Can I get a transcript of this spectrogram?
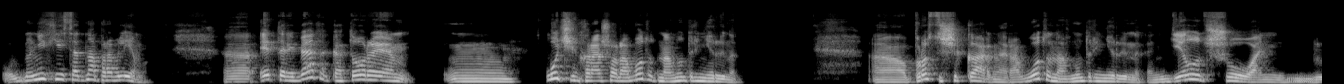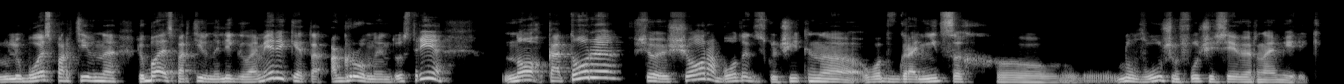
у них есть одна проблема. Э, это ребята, которые очень хорошо работают на внутренний рынок. Э, просто шикарная работа на внутренний рынок. Они делают шоу, они, любое спортивное, любая спортивная лига в Америке – это огромная индустрия, но которая все еще работает исключительно вот в границах, ну, в лучшем случае Северной Америки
